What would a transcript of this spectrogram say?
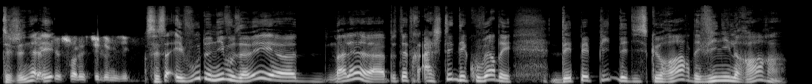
C'est génial. Et sur le style de musique. C'est ça. Et vous, Denis, vous avez euh, peut-être acheté, découvert des, des pépites, des disques rares, des vinyles rares?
